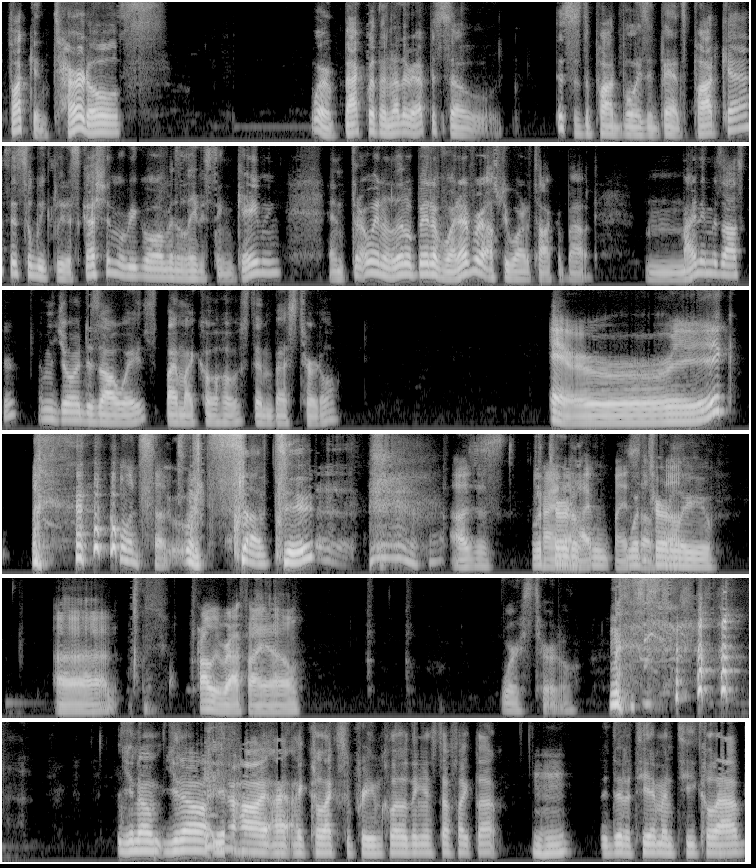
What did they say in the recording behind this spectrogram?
motherfucking turtles. We're back with another episode. This is the Pod Boys Advanced Podcast. It's a weekly discussion where we go over the latest in gaming and throw in a little bit of whatever else we want to talk about. My name is Oscar. I'm joined as always by my co-host and best turtle. Eric. What's up? dude? What's up, dude? I was just What turtle? to hype What turtle up. are you? Uh, probably Raphael. Worst turtle. You know, you know, you know how I, I, I collect Supreme clothing and stuff like that. hmm They did a TMNT collab,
